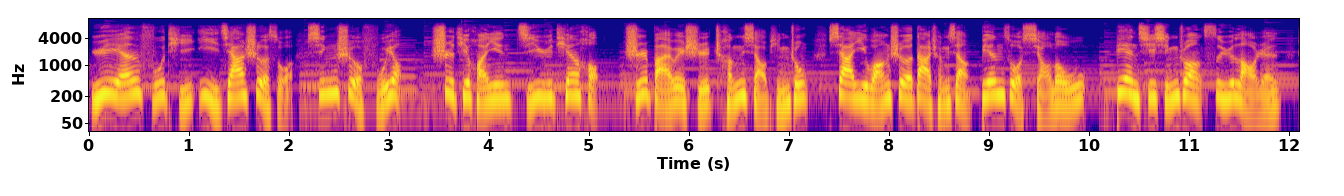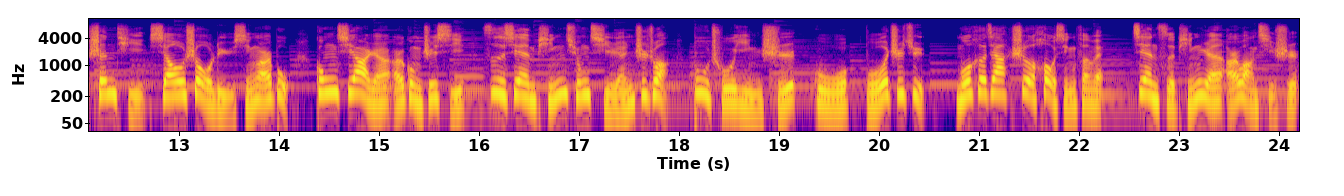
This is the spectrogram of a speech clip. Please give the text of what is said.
于言福提一家设所，兴设福佑。世提还因集于天后，持百位时成小瓶中，下一王舍大丞相编作小漏屋，变其形状似于老人，身体消瘦旅行而步，公妻二人而共之席，自现贫穷乞人之状，不处饮食古薄之具。摩诃迦设后行分位。见此平人而往乞食，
